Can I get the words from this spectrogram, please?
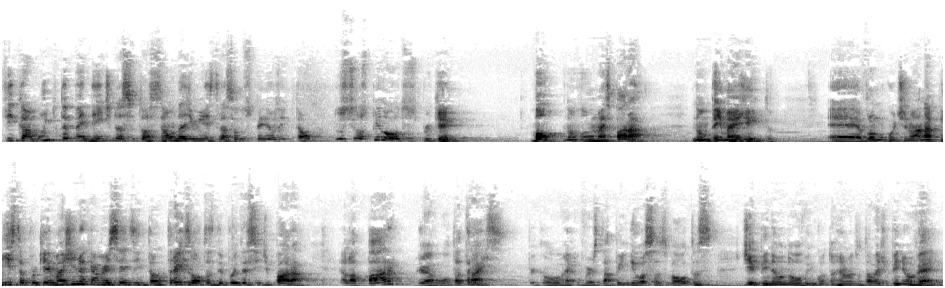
Fica muito dependente da situação da administração dos pneus, então, dos seus pilotos, porque, bom, não vamos mais parar, não tem mais jeito. É, vamos continuar na pista, porque imagina que a Mercedes, então, três voltas depois decide parar. Ela para, já volta atrás, porque o Verstappen deu essas voltas de pneu novo enquanto o Hamilton estava de pneu velho.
